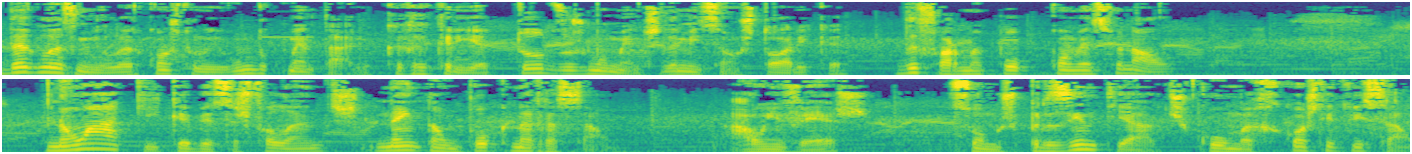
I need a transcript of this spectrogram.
Douglas Miller construiu um documentário que recria todos os momentos da missão histórica de forma pouco convencional. Não há aqui cabeças falantes, nem tão pouco narração. Ao invés, somos presenteados com uma reconstituição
